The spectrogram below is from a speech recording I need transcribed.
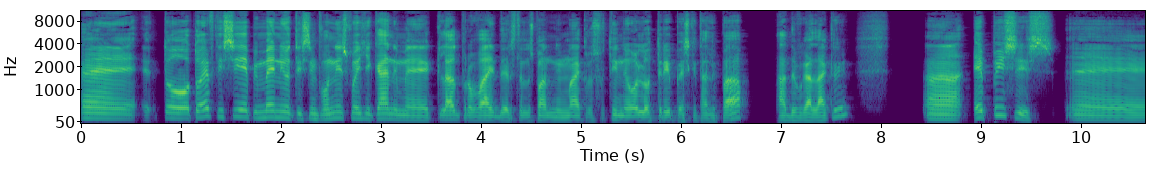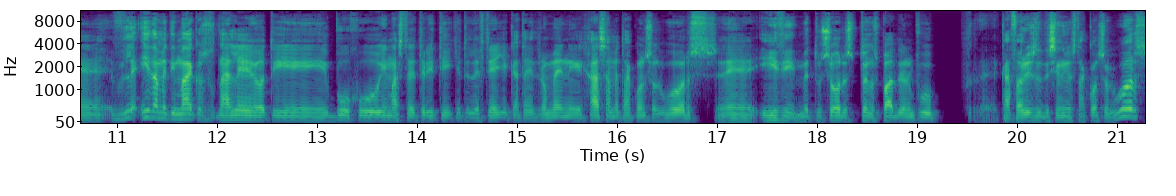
Ε, το, το FTC επιμένει ότι οι συμφωνίες που έχει κάνει με cloud providers, τέλος πάντων η Microsoft, είναι όλο τρύπε κτλ. Άντε βγαλάκρι. Ε, επίσης, ε, είδαμε τη Microsoft να λέει ότι μπούχου είμαστε τρίτη και τελευταία και καταϊδρωμένοι, χάσαμε τα console wars ε, ήδη με τους όρους τέλος πάντων που ε, καθορίζονται συνήθως τα console wars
